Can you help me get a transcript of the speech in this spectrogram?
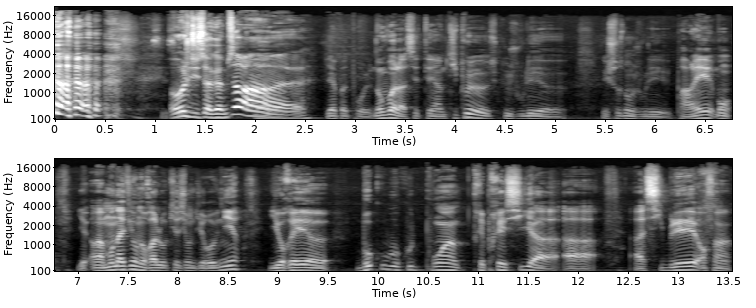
Oh, je dis ça comme ça, hein. Il n'y a pas de problème. Donc voilà, c'était un petit peu ce que je voulais, les choses dont je voulais parler. Bon, a- à mon avis, on aura l'occasion d'y revenir. Il y aurait euh, beaucoup, beaucoup de points très précis à, cibler. Enfin,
